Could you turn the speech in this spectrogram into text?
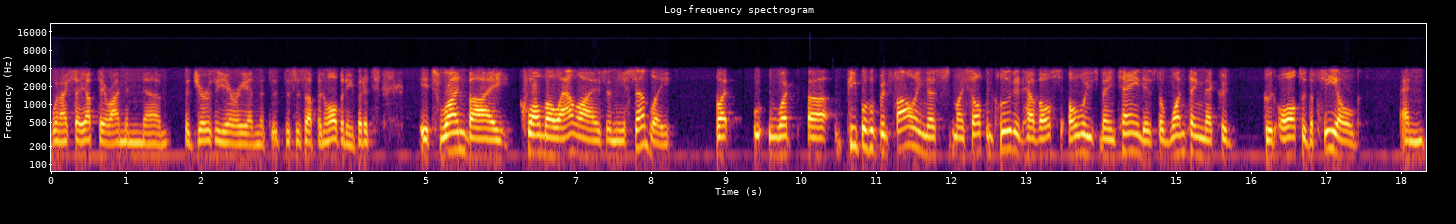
when I say up there, I'm in um, the Jersey area, and this is up in Albany, but it's it's run by Cuomo allies in the Assembly. But what uh, people who've been following this, myself included, have also always maintained is the one thing that could could alter the field and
